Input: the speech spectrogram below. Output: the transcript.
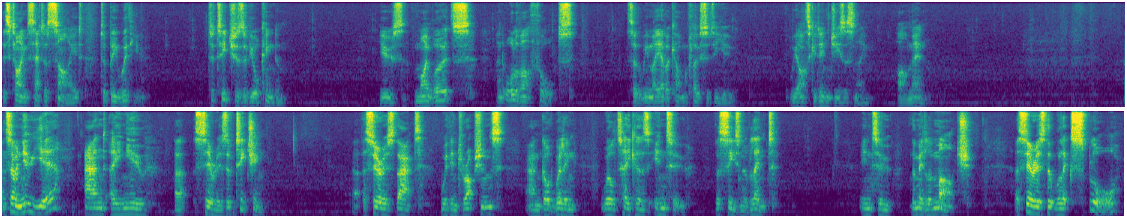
this time set aside to be with you, to teach us of your kingdom. Use my words and all of our thoughts so that we may ever come closer to you. We ask it in Jesus' name. Amen. And so, a new year and a new uh, series of teaching. Uh, a series that, with interruptions and God willing, will take us into the season of Lent, into the middle of March. A series that will explore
